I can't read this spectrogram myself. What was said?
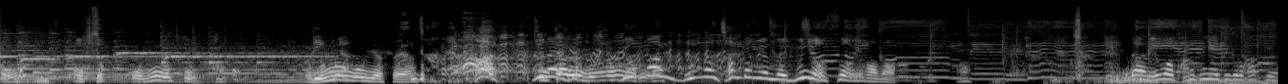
어? 없어. 어, 눈 없지. 삐꾸야. 눈먼고기였어요. 누나, 진짜로 눈먼고기. 눈만, 눈만 참돔이었네. 눈이 없어. 이거 봐봐. 어. 자, 이거 방생해 주도록 할게요.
